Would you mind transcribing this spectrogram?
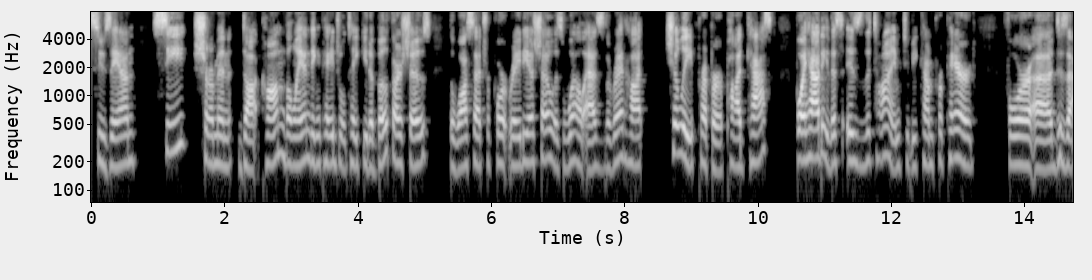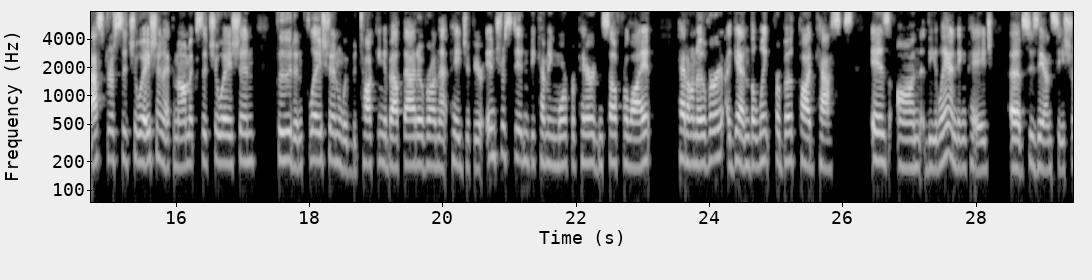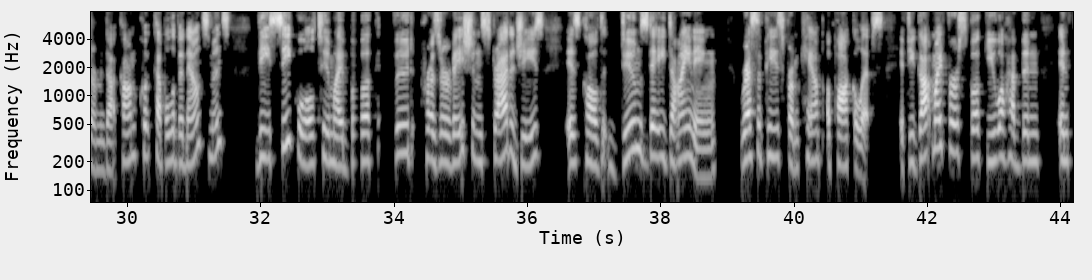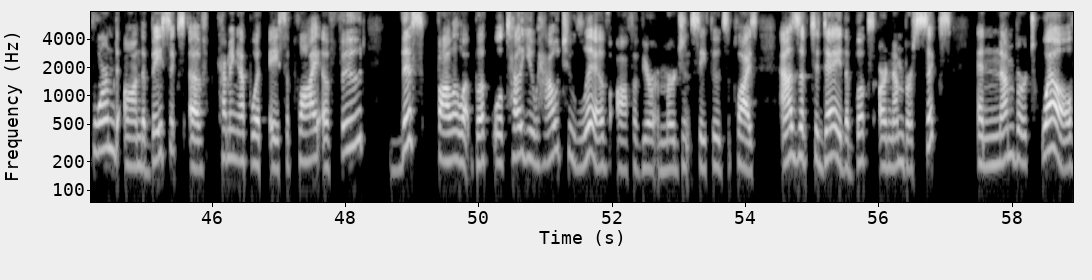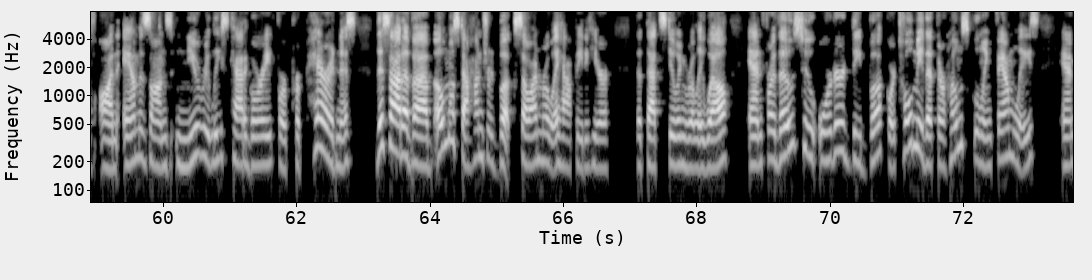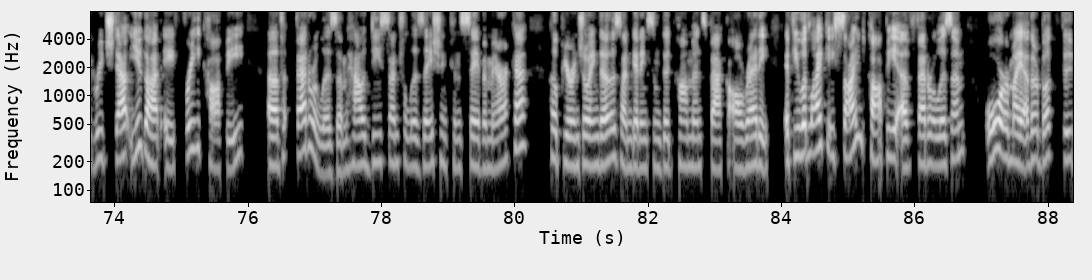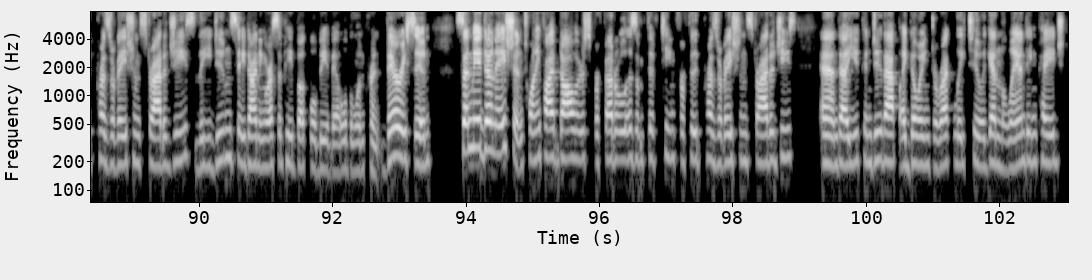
suzannecsherman.com. The landing page will take you to both our shows, the Wasatch Report radio show, as well as the Red Hot Chili Prepper podcast. Boy, howdy, this is the time to become prepared for a disastrous situation, economic situation, food inflation. We've been talking about that over on that page. If you're interested in becoming more prepared and self-reliant, head on over. Again, the link for both podcasts is on the landing page of SuzanneCSherman.com. Quick couple of announcements. The sequel to my book, Food Preservation Strategies, is called Doomsday Dining Recipes from Camp Apocalypse. If you got my first book, you will have been informed on the basics of coming up with a supply of food. This follow up book will tell you how to live off of your emergency food supplies. As of today, the books are number six and number 12 on Amazon's new release category for preparedness. This out of uh, almost a hundred books. So I'm really happy to hear that that's doing really well. And for those who ordered the book or told me that they're homeschooling families and reached out, you got a free copy of Federalism, How Decentralization Can Save America. Hope you're enjoying those. I'm getting some good comments back already. If you would like a signed copy of Federalism or my other book, Food Preservation Strategies, the Doomsday Dining Recipe book will be available in print very soon. Send me a donation, $25 for Federalism, 15 for Food Preservation Strategies. And uh, you can do that by going directly to, again, the landing page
